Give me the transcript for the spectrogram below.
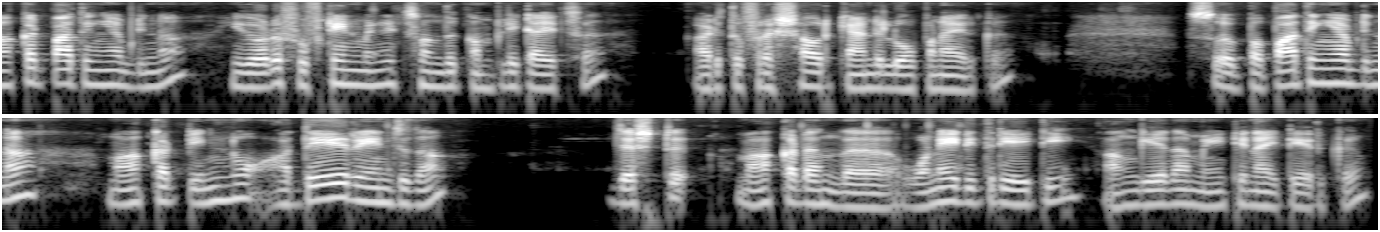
மார்க்கெட் பார்த்தீங்க அப்படின்னா இதோட ஃபிஃப்டீன் மினிட்ஸ் வந்து கம்ப்ளீட் ஆயிடுச்சு. அடுத்து ஃப்ரெஷ்ஷாக ஒரு கேண்டில் ஓப்பன் ஆயிருக்கு. ஸோ இப்போ பார்த்தீங்க அப்படின்னா மார்க்கெட் இன்னும் அதே ரேஞ்சு தான். ஜஸ்ட்டு மார்க்கெட் அந்த ஒன் எயிட்டி த்ரீ எயிட்டி அங்கேயே தான் மெயின்டைன் ஆகிட்டே இருக்குது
